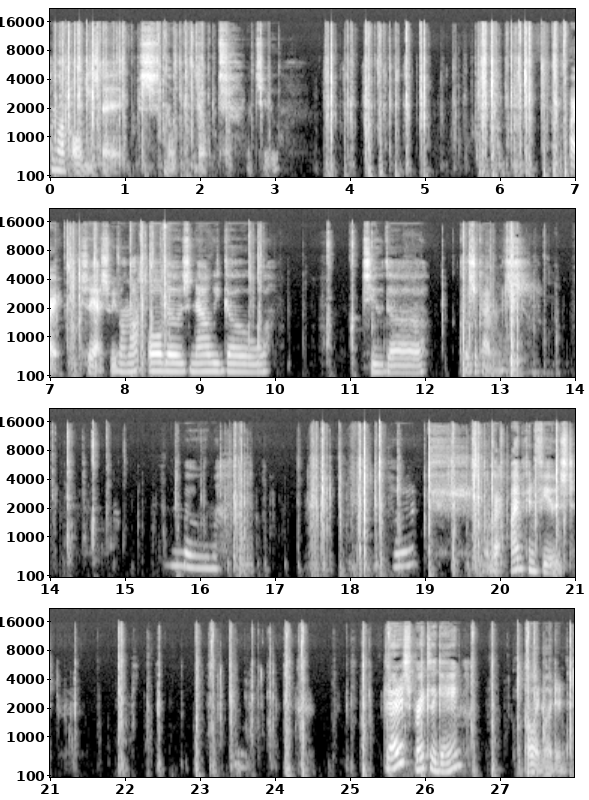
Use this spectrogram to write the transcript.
unlock all these eggs. Nope, don't. What to? Alright, so yes, we've unlocked all those. Now we go to the Crystal Caverns. Boom. Okay, I'm confused. Did I just break the game? Oh, I know I didn't.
